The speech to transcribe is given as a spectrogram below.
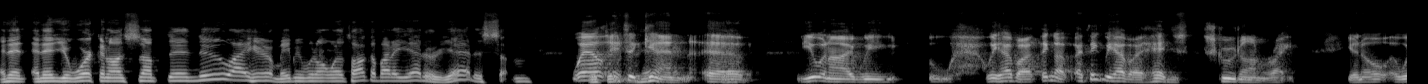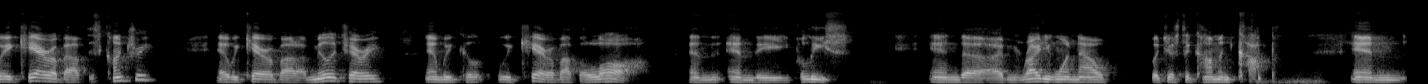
and then and then you're working on something new. I hear maybe we don't want to talk about it yet, or yeah, there's something. Well, it's again, uh, you and I, we we have our thing. I think we have our heads screwed on right. You know, we care about this country, and we care about our military, and we we care about the law and and the police. And uh, I'm writing one now for just a common cop, and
